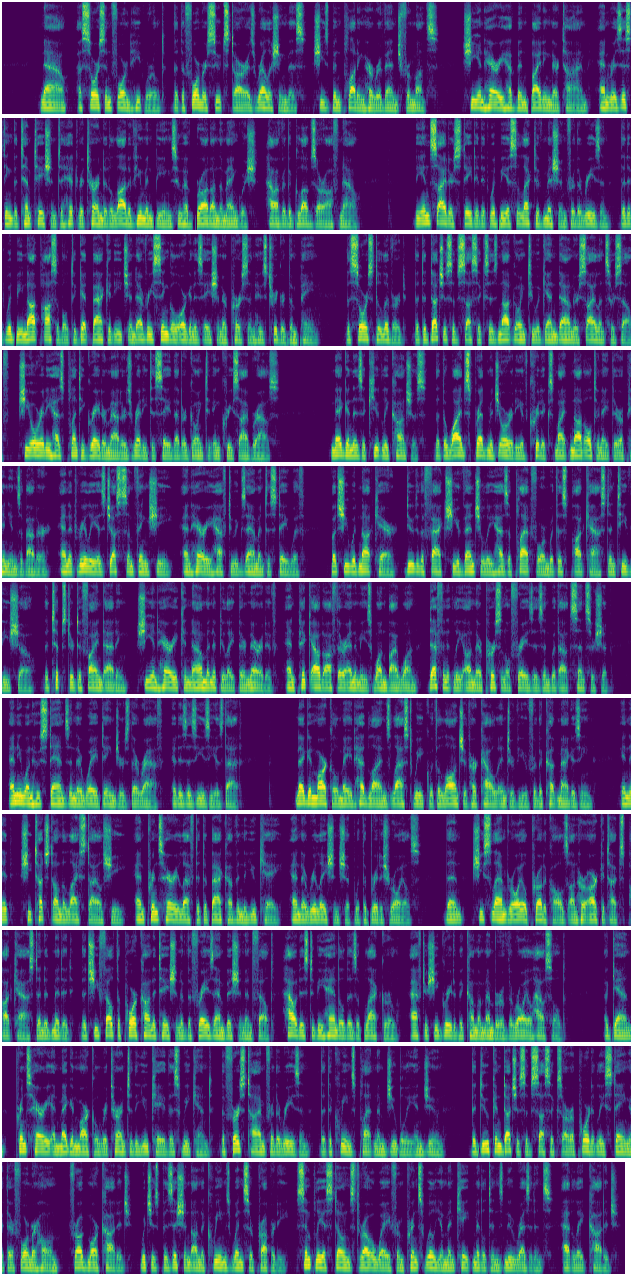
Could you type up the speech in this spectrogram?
Now, a source informed Heatworld that the former Suits star is relishing this, she's been plotting her revenge for months. She and Harry have been biding their time and resisting the temptation to hit return to the lot of human beings who have brought on them anguish, however the gloves are off now. The insider stated it would be a selective mission for the reason that it would be not possible to get back at each and every single organization or person who's triggered them pain. The source delivered that the Duchess of Sussex is not going to again down or silence herself, she already has plenty greater matters ready to say that are going to increase eyebrows. Meghan is acutely conscious that the widespread majority of critics might not alternate their opinions about her and it really is just something she and Harry have to examine to stay with. But she would not care, due to the fact she eventually has a platform with this podcast and TV show, the tipster defined adding, she and Harry can now manipulate their narrative and pick out off their enemies one by one, definitely on their personal phrases and without censorship. Anyone who stands in their way dangers their wrath, it is as easy as that. Meghan Markle made headlines last week with the launch of her cowl interview for The Cut magazine. In it, she touched on the lifestyle she and Prince Harry left at the back of in the UK and their relationship with the British royals. Then, she slammed royal protocols on her Archetypes podcast and admitted that she felt the poor connotation of the phrase ambition and felt how it is to be handled as a black girl after she agreed to become a member of the royal household. Again, Prince Harry and Meghan Markle returned to the UK this weekend, the first time for the reason that the Queen's Platinum Jubilee in June. The Duke and Duchess of Sussex are reportedly staying at their former home, Frogmore Cottage, which is positioned on the Queen's Windsor property, simply a stone's throw away from Prince William and Kate Middleton's new residence, Adelaide Cottage.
